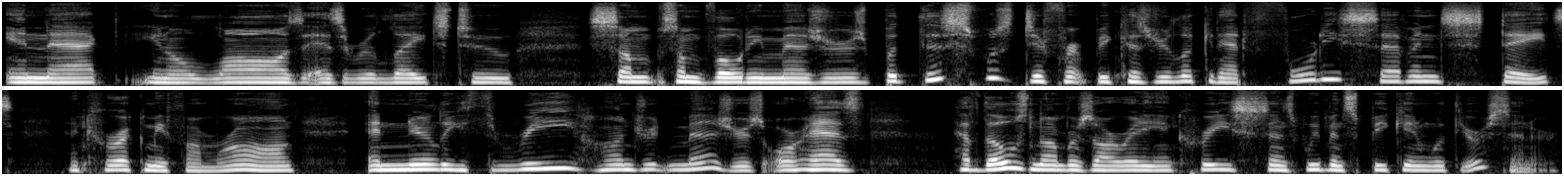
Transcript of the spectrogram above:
enact, you know, laws as it relates to some, some voting measures. But this was different because you're looking at 47 states, and correct me if I'm wrong, and nearly 300 measures, or has, have those numbers already increased since we've been speaking with your center?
